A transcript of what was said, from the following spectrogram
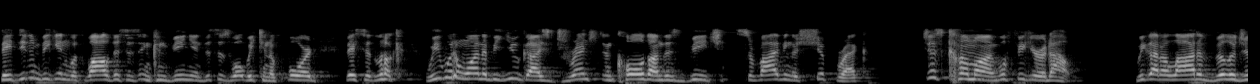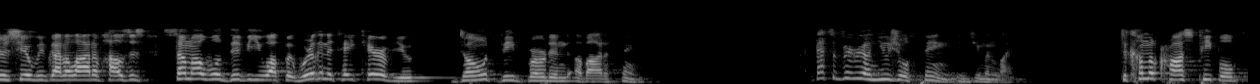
They didn't begin with, wow, this is inconvenient. This is what we can afford. They said, look, we wouldn't want to be you guys drenched and cold on this beach, surviving a shipwreck. Just come on, we'll figure it out. We got a lot of villagers here. We've got a lot of houses. Somehow we'll divvy you up, but we're going to take care of you. Don't be burdened about a thing. That's a very unusual thing in human life. To come across people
